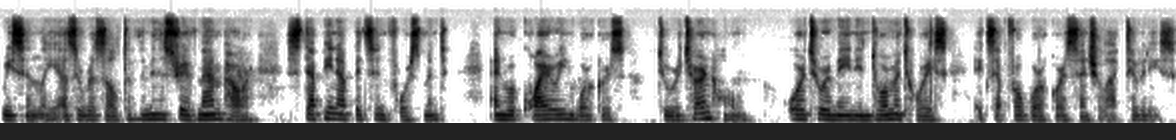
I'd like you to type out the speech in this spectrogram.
recently as a result of the Ministry of Manpower stepping up its enforcement and requiring workers to return home or to remain in dormitories except for work or essential activities.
